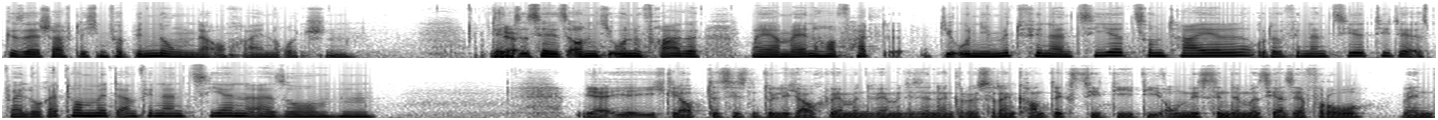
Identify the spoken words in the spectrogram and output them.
gesellschaftlichen Verbindungen da auch reinrutschen. Denn es ist ja jetzt auch nicht ohne Frage, Meier Menhoff hat die Uni mitfinanziert zum Teil oder finanziert die, der ist bei Loretto mit am Finanzieren, also hm. Ja, ich glaube, das ist natürlich auch, wenn man, wenn man das in einen größeren Kontext sieht, die, die Unis sind immer sehr, sehr froh, wenn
